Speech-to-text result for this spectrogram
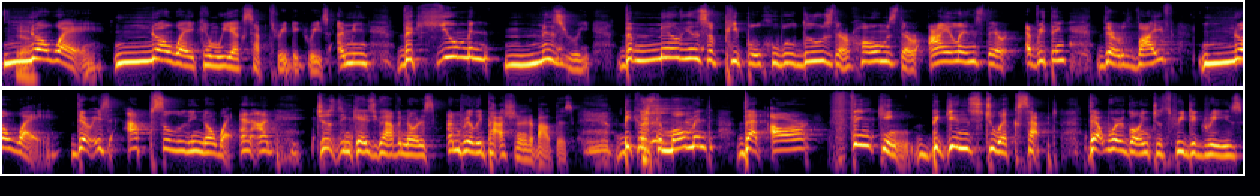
Yeah. No way, no way can we accept three degrees. I mean, the human misery, the millions of people who will lose their homes, their islands, their everything, their life. No way. There is absolutely no way. And I, just in case you haven't noticed, I'm really passionate about this because the moment that our thinking begins to accept that we're going to three degrees,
